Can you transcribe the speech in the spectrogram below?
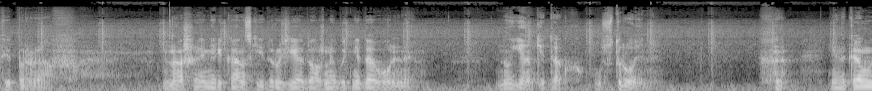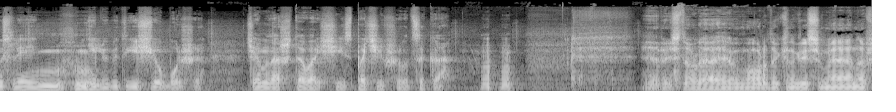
ты прав. Наши американские друзья должны быть недовольны. Ну, янки так устроены. Инакомыслие не любят еще больше, чем наши товарищи из почившего ЦК. Я представляю морды конгрессменов,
